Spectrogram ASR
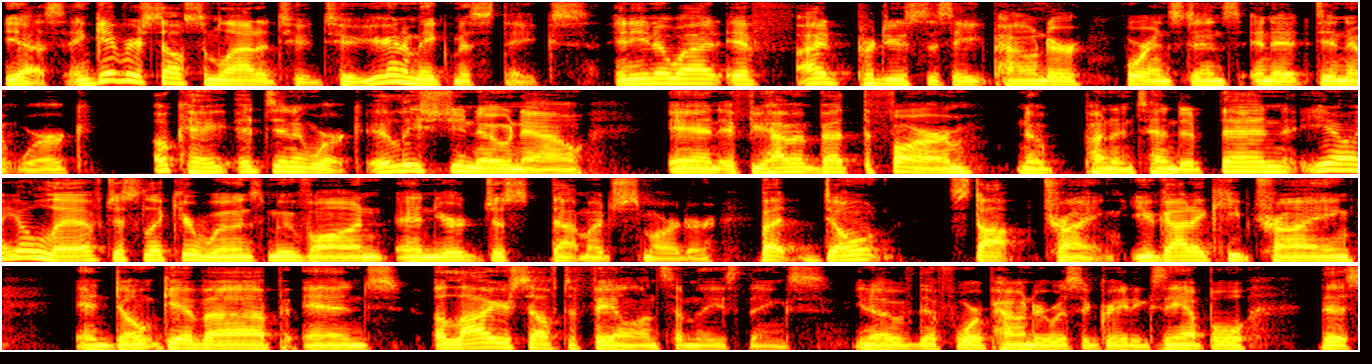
Yes. And give yourself some latitude too. You're going to make mistakes. And you know what? If I produced this eight pounder, for instance, and it didn't work, okay, it didn't work. At least you know now. And if you haven't bet the farm, no pun intended, then you know you'll live. Just lick your wounds, move on, and you're just that much smarter. But don't stop trying. You got to keep trying and don't give up and allow yourself to fail on some of these things. You know, the four pounder was a great example. This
